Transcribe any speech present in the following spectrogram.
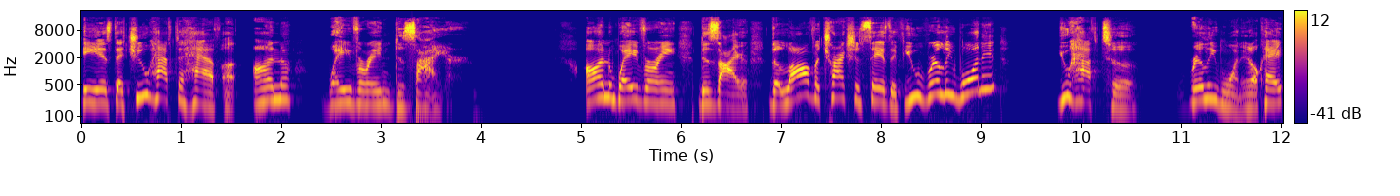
is that you have to have an unwavering desire. Unwavering desire. The law of attraction says if you really want it, you have to really want it, okay?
